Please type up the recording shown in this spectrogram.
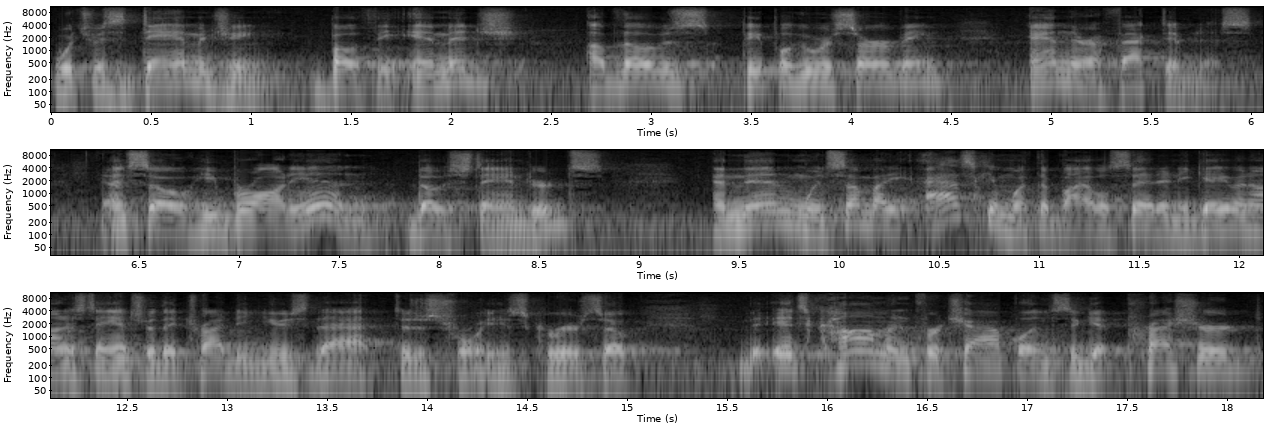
which was damaging both the image of those people who were serving and their effectiveness. And so he brought in those standards. And then when somebody asked him what the Bible said and he gave an honest answer, they tried to use that to destroy his career. So it's common for chaplains to get pressured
